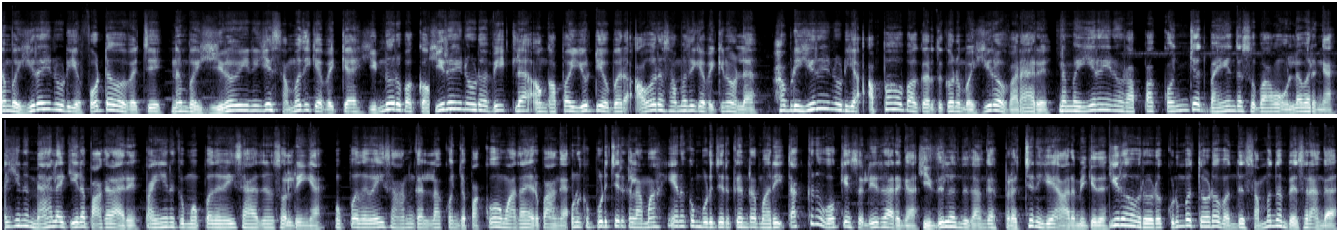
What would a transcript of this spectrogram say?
நம்ம ஹீரோயினுடைய ஃபோட்டோவை வச்சு நம்ம ஹீரோயினையே சம்மதிக்க வைக்க இன்னொரு பக்கம் ஹீரோயினோட வீட்டில் அவங்க அப்பா யூடியூபர் அவரை சம்மதிக்க வைக்கணும்ல. அப்படி ஹீரோயினுடைய அப்பாவை பார்க்கறதுக்கும் நம்ம ஹீரோ வராரு. நம்ம ஹீரோயினோட அப்பா கொஞ்சம் பயந்த சுபாவம் உள்ளவருங்க. பையனை மேலே கீழே பார்க்குறாரு. பையனுக்கு முப்பது வயசு ஆகுதுன்னு சொல்றீங்க. முப்பது வயசு ஆண்கள்லாம் கொஞ்சம் பக்குவமாக தான் இருப்பாங்க. உனக்கு பிடிச்சிருக்கலாமா? எனக்கும் பிடிச்சிருக்கு. இருக்குன்ற மாதிரி டக்குன்னு ஓகே சொல்லிடுறாருங்க. இதுல இருந்து தாங்க பிரச்சனையே ஆரம்பிக்குது. ஹீரோ அவரோட குடும்பத்தோட வந்து சம்மந்தம் பேசுறாங்க.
